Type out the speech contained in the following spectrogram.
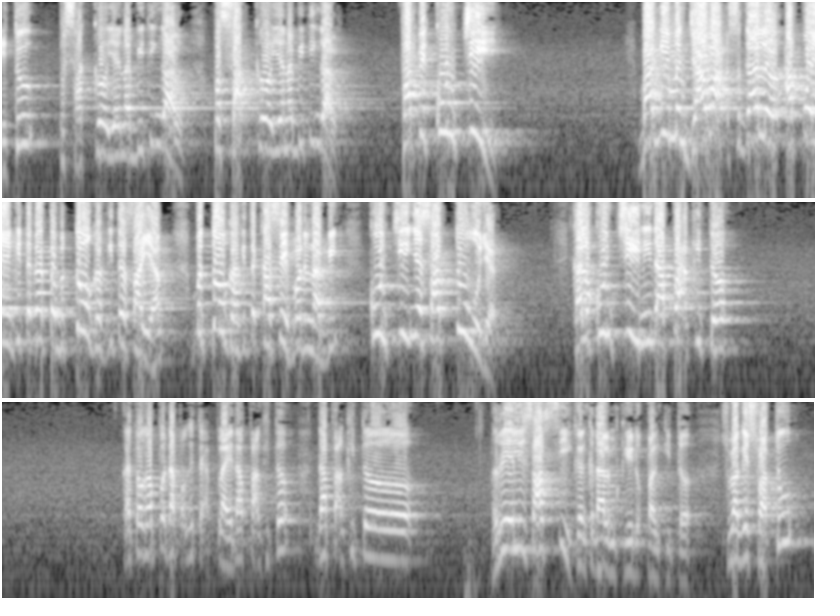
Itu pesaka yang Nabi tinggal. Pesaka yang Nabi tinggal. Tapi kunci bagi menjawab segala apa yang kita kata betulkah kita sayang betulkah kita kasih pada Nabi kuncinya satu je kalau kunci ni dapat kita kata orang apa dapat kita apply dapat kita dapat kita realisasikan ke dalam kehidupan kita sebagai suatu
